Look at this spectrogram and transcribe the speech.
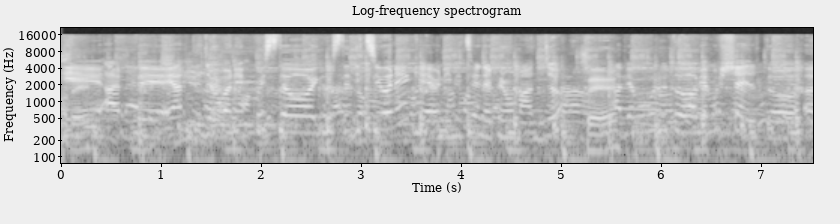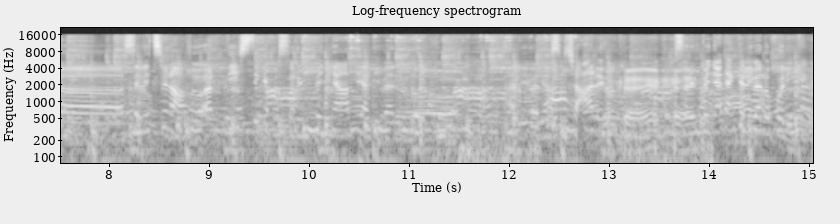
e, arte, e arte giovane. Questo, in questa edizione, che è un'edizione del primo maggio, Sì. abbiamo, voluto, abbiamo scelto, eh, selezionato artisti che fossero impegnati a livello, a livello sociale, Ok, che ok. fossero impegnati anche a livello politico.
